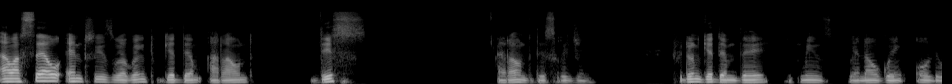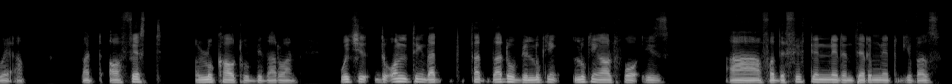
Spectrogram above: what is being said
our sell entries, we're going to get them around this, around this region. If we don't get them there, it means we're now going all the way up. But our first lookout will be that one which is the only thing that that that will be looking looking out for is uh for the 15 minute and 30 minute to give us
